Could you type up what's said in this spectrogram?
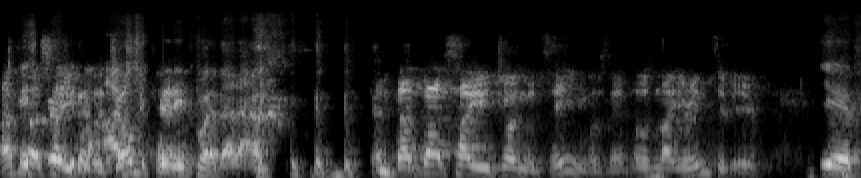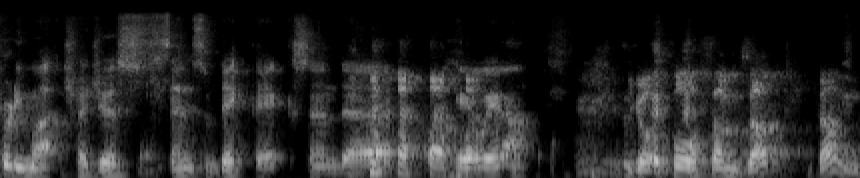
I think that's how you got the much- I job. should really point that out. That, that's how you joined the team, wasn't it? That wasn't like your interview. yeah, pretty much. I just sent some dick pics, and uh, here we are. you got four thumbs up. Done.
